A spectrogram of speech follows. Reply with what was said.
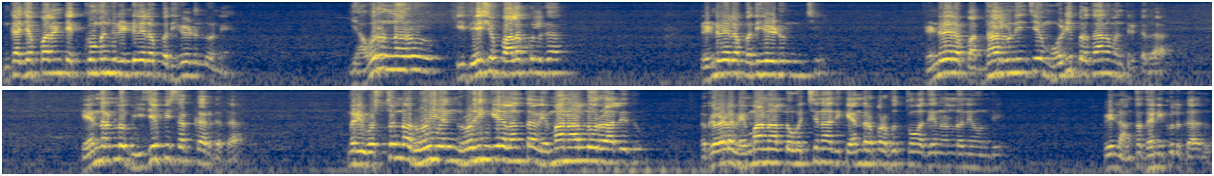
ఇంకా చెప్పాలంటే ఎక్కువ మంది రెండు వేల పదిహేడులోనే. ఎవరున్నారు ఈ దేశ పాలకులుగా? రెండు వేల పదిహేడు నుంచి? రెండు వేల పద్నాలుగు నుంచే మోడీ ప్రధానమంత్రి కదా. కేంద్రంలో బీజేపీ సర్కార్ కదా. మరి వస్తున్న రోహింగ్ రోహింగ్యాలంతా విమానాల్లో రాలేదు. ఒకవేళ విమానాల్లో వచ్చినా అది కేంద్ర ప్రభుత్వం అధీనంలోనే ఉంది. వీళ్ళు అంత ధనికులు కాదు.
